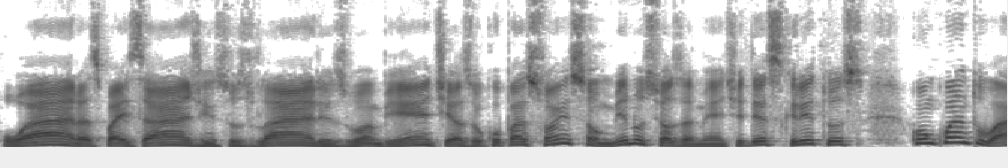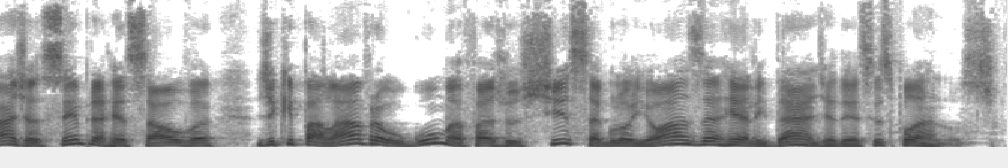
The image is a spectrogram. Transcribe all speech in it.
O ar, as paisagens, os lares, o ambiente e as ocupações são minuciosamente descritos, conquanto haja sempre a ressalva de que palavra alguma faz justiça à gloriosa realidade desses planos.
